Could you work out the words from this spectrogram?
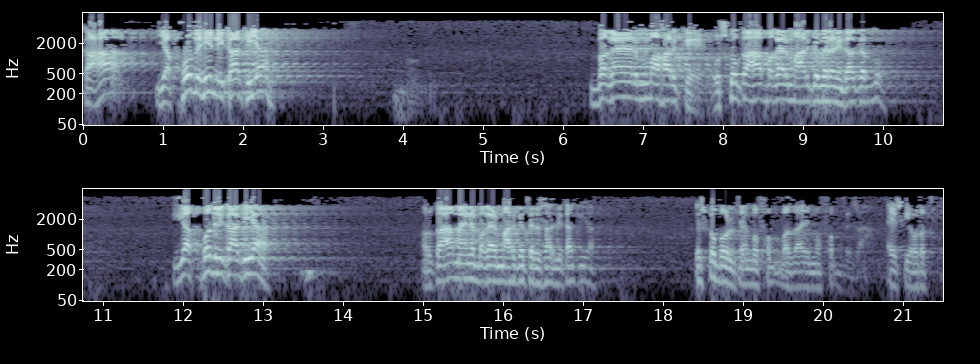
کہا یا خود ہی نکاح کیا؟ بغیر مہر کے۔ اس کو کہا، بغیر مہر کے میرا نکاح کر دو۔ یا خود نکاح کیا۔ اور کہا، میں نے بغیر مہر کے تیرے ساتھ نکاح کیا۔ اس کو بولتے ہیں مفوضہ یا مفوضہ۔ ایسی عورت۔ کی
